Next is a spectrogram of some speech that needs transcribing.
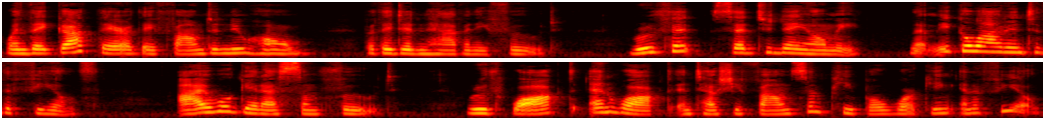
When they got there, they found a new home, but they didn't have any food. Ruth said to Naomi, Let me go out into the fields. I will get us some food. Ruth walked and walked until she found some people working in a field.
